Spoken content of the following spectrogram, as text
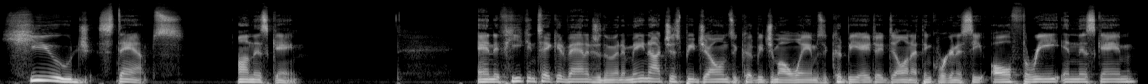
huge stamps on this game. And if he can take advantage of them, and it may not just be Jones, it could be Jamaal Williams, it could be AJ Dillon. I think we're going to see all three in this game.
